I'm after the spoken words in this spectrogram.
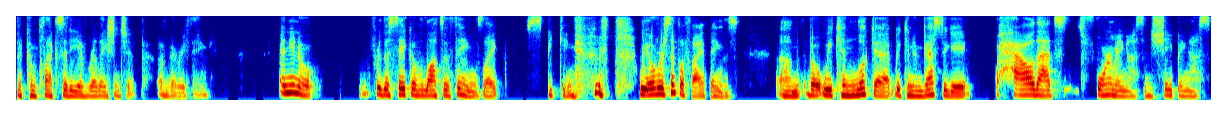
the complexity of relationship of everything. And, you know, for the sake of lots of things like speaking, we oversimplify things. Um, but we can look at, we can investigate how that's forming us and shaping us.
